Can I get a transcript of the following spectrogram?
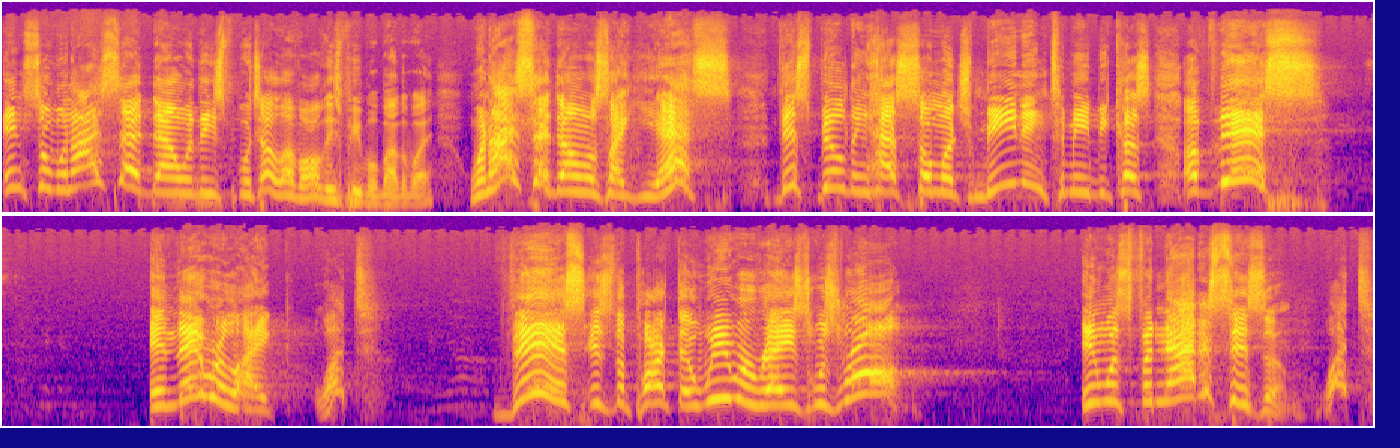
And so when I sat down with these, which I love all these people, by the way, when I sat down, I was like, yes, this building has so much meaning to me because of this. And they were like, What? This is the part that we were raised was wrong. It was fanaticism. What?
